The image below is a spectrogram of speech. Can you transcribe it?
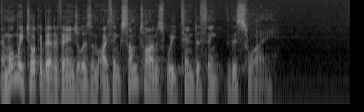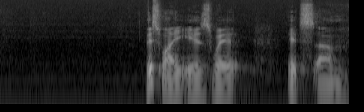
And when we talk about evangelism, I think sometimes we tend to think this way. This way is where it's um,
